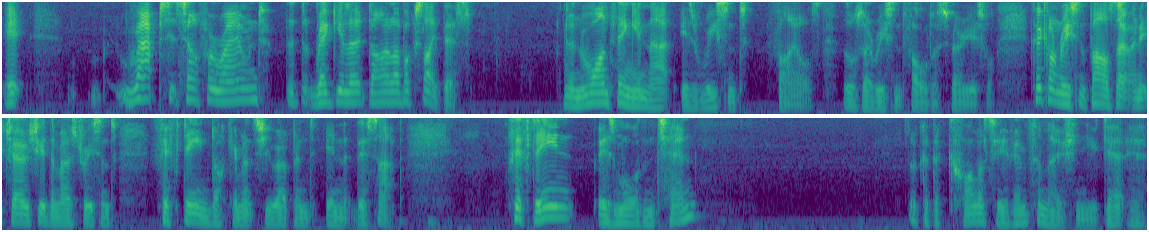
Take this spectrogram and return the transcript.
it wraps itself around the regular dialog box like this. And one thing in that is recent files. There's also a recent folder, very useful. Click on recent files though and it shows you the most recent 15 documents you opened in this app. 15 is more than 10. Look at the quality of information you get here.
